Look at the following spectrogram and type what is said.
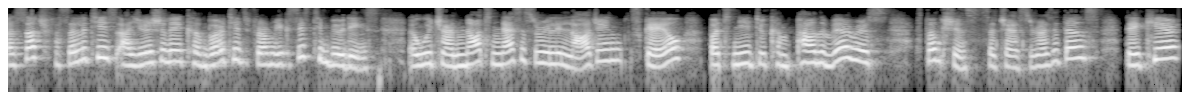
Uh, such facilities are usually converted from existing buildings, uh, which are not necessarily large in scale but need to compound various functions such as residence, daycare,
